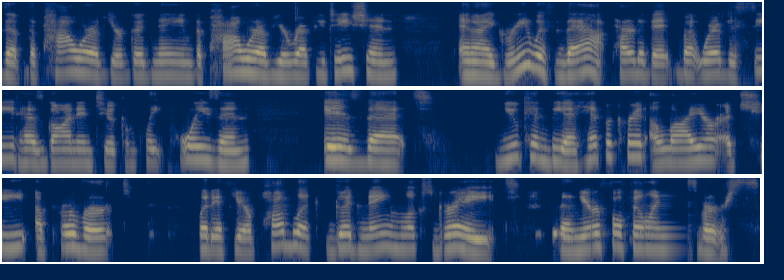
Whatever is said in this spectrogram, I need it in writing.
the the power of your good name the power of your reputation. And i agree with that part of it but where the seed has gone into a complete poison is that you can be a hypocrite a liar a cheat a pervert but if your public good name looks great then you're fulfilling this verse.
